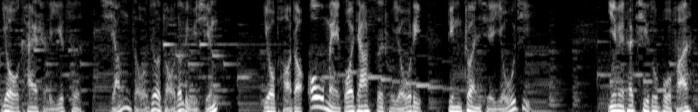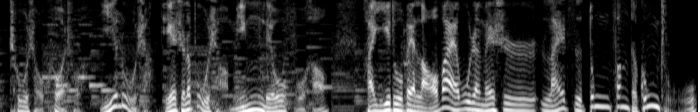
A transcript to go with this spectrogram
又开始了一次想走就走的旅行，又跑到欧美国家四处游历，并撰写游记。因为他气度不凡，出手阔绰，一路上结识了不少名流富豪，还一度被老外误认为是来自东方的公主。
